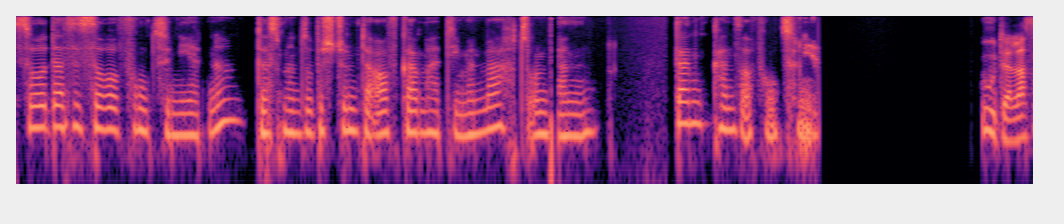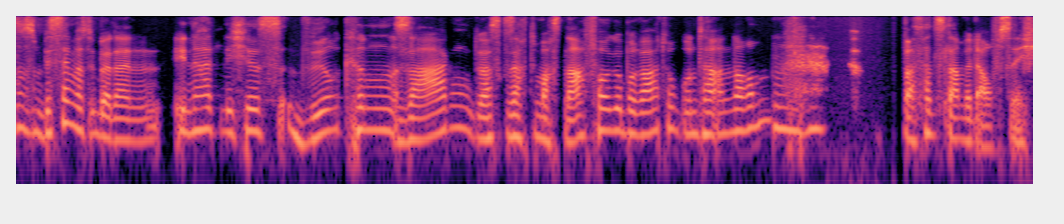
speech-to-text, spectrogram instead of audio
so, dass es so funktioniert, ne? Dass man so bestimmte Aufgaben hat, die man macht und dann, dann kann es auch funktionieren. Gut, dann lass uns ein bisschen was über dein inhaltliches Wirken sagen. Du hast gesagt, du machst Nachfolgeberatung unter anderem. Mhm. Was hat es damit auf sich?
